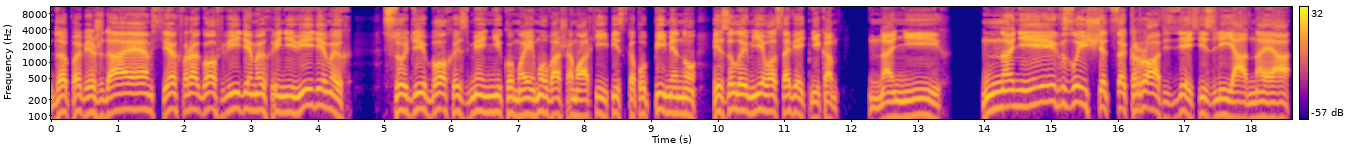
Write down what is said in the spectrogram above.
да побеждаем всех врагов видимых и невидимых. Суди Бог изменнику моему, вашему архиепископу Пимену и злым его советникам. На них, на них взыщется кровь здесь излиянная,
